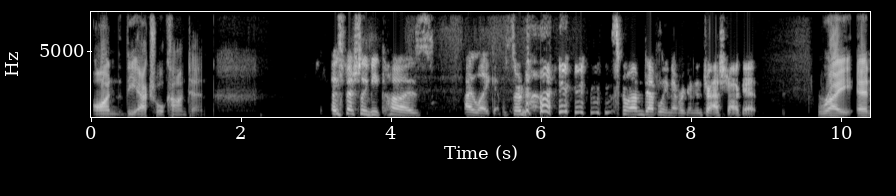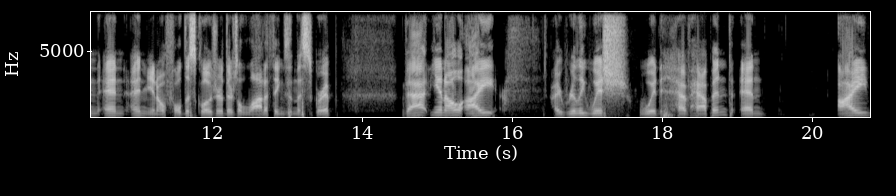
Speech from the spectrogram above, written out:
on the actual content. Especially because I like episode nine. so I'm definitely never going to trash talk it. Right. And and and you know, full disclosure, there's a lot of things in the script that, you know, I I really wish would have happened and I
